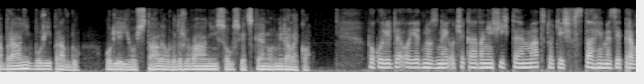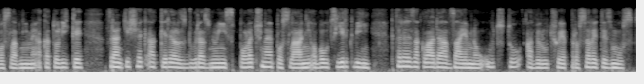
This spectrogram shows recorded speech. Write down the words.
a bránit boží pravdu, od jejíhož stáleho dodržování jsou světské normy daleko. Pokud jde o jedno z nejočekávanějších témat, totiž vztahy mezi pravoslavnými a katolíky, František a Kiril zdůrazňují společné poslání obou církví, které zakládá vzájemnou úctu a vylučuje proselitismus,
